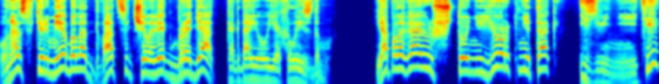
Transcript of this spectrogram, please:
«У нас в тюрьме было двадцать человек-бродяг, когда я уехал из дому. Я полагаю, что Нью-Йорк не так...» «Извините,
